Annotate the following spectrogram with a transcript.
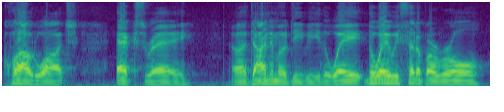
CloudWatch X-Ray, uh, DynamoDB, the way the way we set up our role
